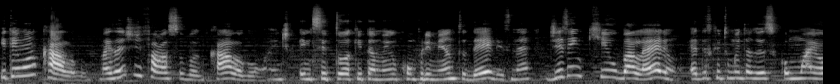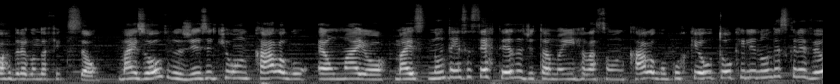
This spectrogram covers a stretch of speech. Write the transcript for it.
E tem um ancálogo. Mas antes de falar sobre o ancálogo, a gente, a gente citou aqui também o comprimento deles, né? Dizem que o Balerion é descrito muitas vezes como o maior dragão da ficção. Mas outros dizem que o ancálogo é o maior. Mas não tem essa certeza de tamanho em relação ao ancálogo, porque o Tolkien ele não descreveu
